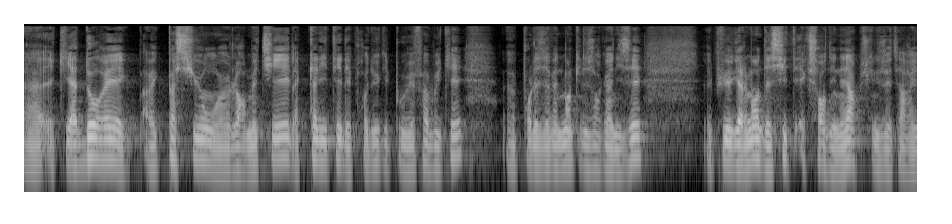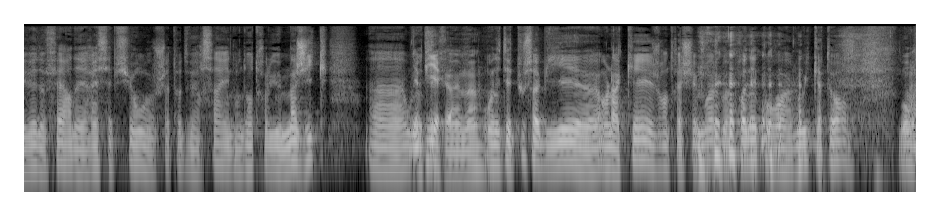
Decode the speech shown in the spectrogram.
euh, et qui adoraient avec passion leur métier, la qualité des produits qu'ils pouvaient fabriquer pour les événements qu'ils organisaient. Et puis également des sites extraordinaires, puisqu'il nous est arrivé de faire des réceptions au château de Versailles et dans d'autres lieux magiques. Euh, où on pire était- quand même. Hein. On était tous habillés euh, en laquais et je rentrais chez moi, je me prenais pour euh, Louis XIV. Bon, Voilà.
